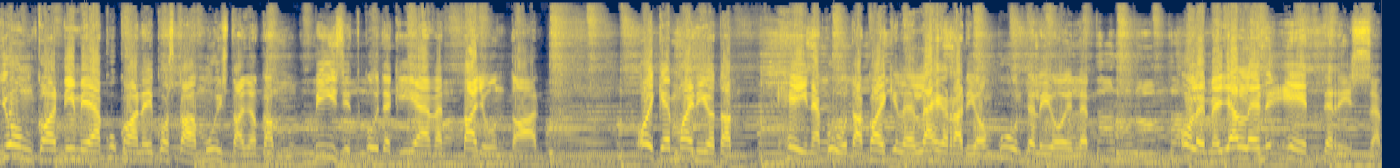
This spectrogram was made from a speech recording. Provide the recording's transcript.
jonka nimeä kukaan ei koskaan muista, jonka biisit kuitenkin jäävät tajuntaan. Oikein mainiota heinäkuuta kaikille lähiradion kuuntelijoille. Olemme jälleen eetterissä.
